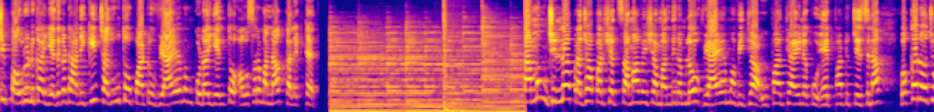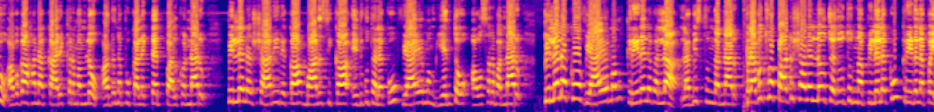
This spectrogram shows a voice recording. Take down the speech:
మంచి పౌరులుగా ఎదగడానికి చదువుతో పాటు వ్యాయామం కూడా ఎంతో అవసరమన్న కలెక్టర్. ఖమ్మం జిల్లా ప్రజా పరిషత్ సమావేశ మందిరంలో వ్యాయామ విద్య ఉపాధ్యాయులకు ఏర్పాటు చేసిన ఒక్కరోజు అవగాహన కార్యక్రమంలో అదనపు కలెక్టర్ పాల్గొన్నారు. పిల్లల శారీరక మానసిక ఎదుగుదలకు వ్యాయామం ఎంతో అవసరమన్నారు. పిల్లలకు వ్యాయామం క్రీడల వల్ల లభిస్తుందన్నారు. ప్రభుత్వ పాఠశాలల్లో చదువుతున్న పిల్లలకు క్రీడలపై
